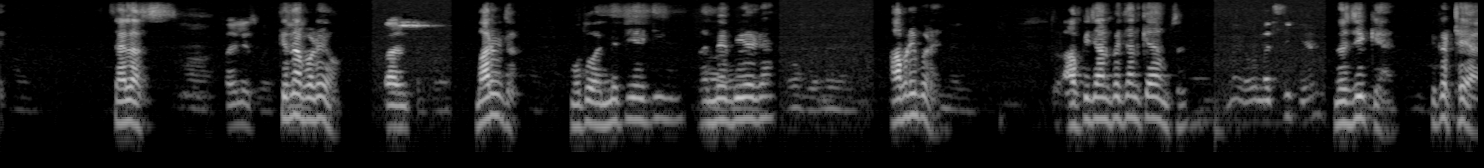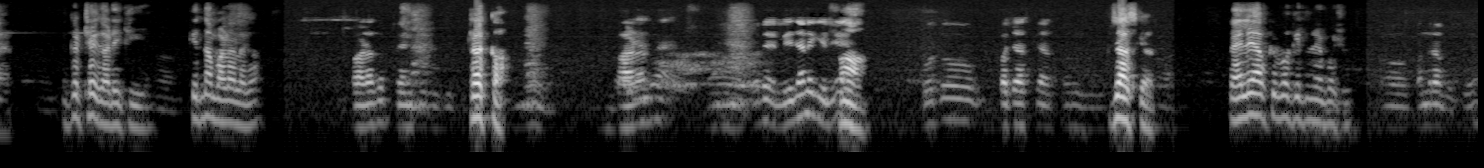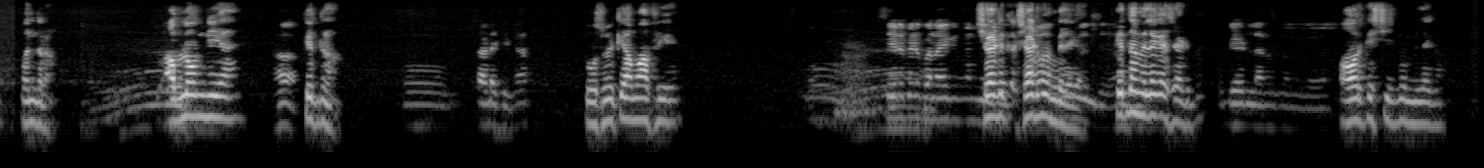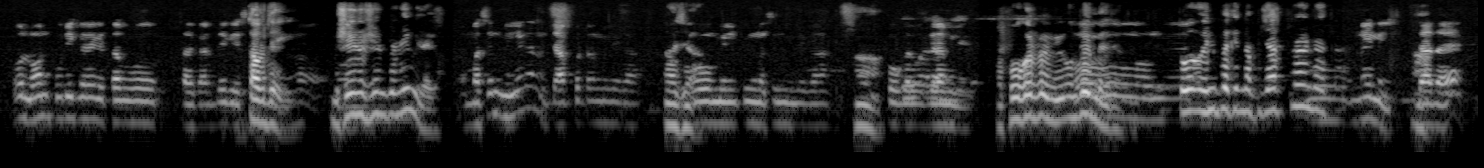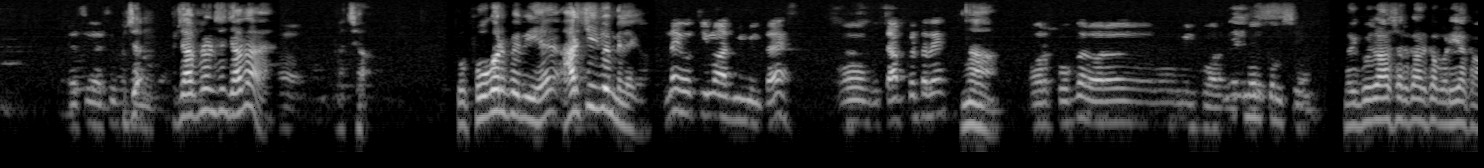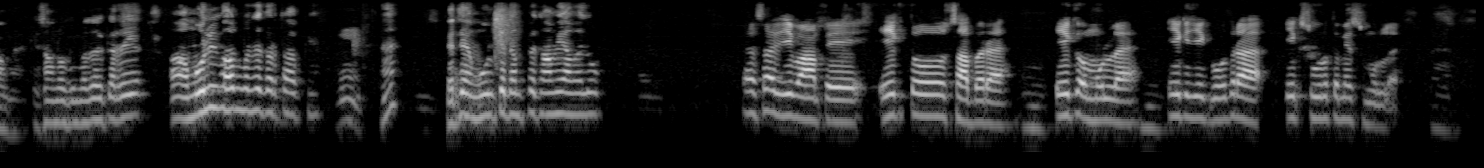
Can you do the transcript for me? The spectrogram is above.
शैलस हाँ शैलेश भाई। कितना पढ़े हो? बारहवीं तक वो तो M A P H D M A B Ed है। आप नहीं पढ़े? तो आपकी जान पहचान क्या है हमसे नहीं, वो नज़दीक नज़दीक के हैं। इकट्ठे आए। इकट्ठे गाड़ी की है। हाँ। कितना भाड़ा लगा? भाड़ा तो ट्रेन ट्रक का। भाड़ा तो अरे ले जाने के लिए? हाँ। वो तो पचास के आसपास पचास का पहले आपके पास कितने पशु? पंद्रह बचे पंद्रह। अब लोन लिया है? हाँ। कितना? साढ़े छः का। तो उसमें क्या माफ़ी है? शेड वेड बनाएगी शेड शेड में मिलेगा। कितना मिलेगा शेड पे? डेढ़ लाख रुपया मिलेगा। और किस चीज़ में मिलेगा? वो लोन पूरी करेगी तब वो सरकार देगी। तब देगी। हाँ, मशीन मशीन पे नहीं मिलेगा। मशीन मिलेगा ना चाप कटर मिलेगा अच्छा। वो मिल्किंग मशीन मिलेगा हाँ। पोगर वगैरह मिलेगा। और पोखर पे भी उन पे मिल जाएगा। तो इन पे कितना पचास परसेंट रहता नहीं नहीं ज़्यादा है। ऐसी ऐसी पचा- पसंद होगा। पचास परसेंट से ज़्यादा है? हाँ। अच्छा। तो फोगर पे भी है हर चीज़ पे मिलेगा? नहीं वो तीनों आदमी मिलता है। वो चाप कटर है हाँ। और पोकर और वो मिल्क वाला। मिल्क से भाई गुजरात सरकार का बढ़िया काम है। किसानों की मदद कर रही है। और अमूल भी बहुत मदद करता है आपकी। हम्म। हैं? कहते हैं अमूल के दम पे कामयाब है लोग। ऐसा जी वहाँ पे एक तो साबर है एक अमूल है एक ये गोदरा है एक सूरत में समूल है।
